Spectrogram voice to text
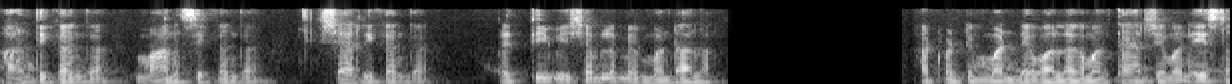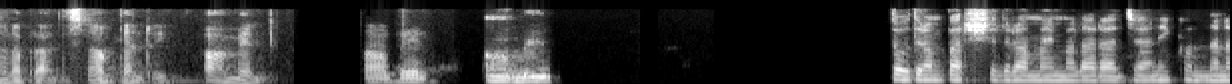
ఆర్థికంగా మానసికంగా శారీరకంగా ప్రతి విషయంలో మేము మండాలా. అటువంటి మండే వాళ్ళగా మనం తయారు చేయమని ఏస్తాన ప్రార్థిస్తున్నాం తండ్రి. ఆమెన్. స్తోత్రం పరిశుద్ధుల మహిమల రజానికి వందన.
